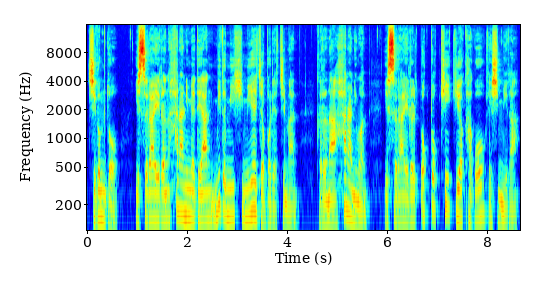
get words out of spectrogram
지금도 이스라엘은 하나님에 대한 믿음이 희미해져 버렸지만 그러나 하나님은 이스라엘을 똑똑히 기억하고 계십니다.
